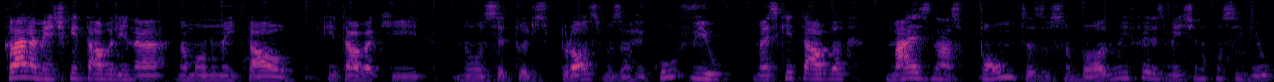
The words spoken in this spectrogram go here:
Claramente, quem estava ali na, na, Monumental e quem estava aqui nos setores próximos ao recuo viu, mas quem estava mais nas pontas do Sambódromo, infelizmente, não conseguiu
